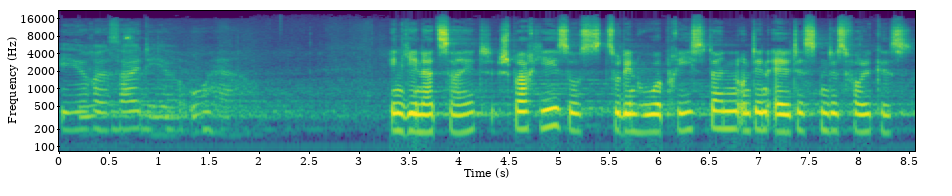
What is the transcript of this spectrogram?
Ehre sei dir, o Herr. In jener Zeit sprach Jesus zu den Hohepriestern und den Ältesten des Volkes.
